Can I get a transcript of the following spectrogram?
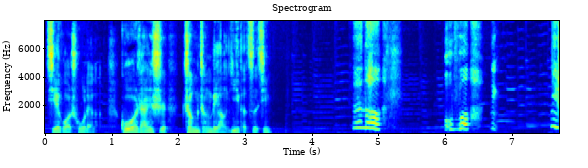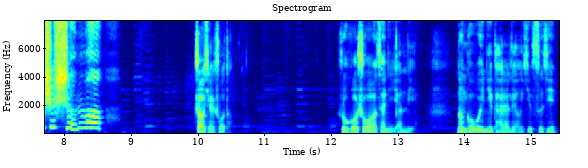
结果出来了，果然是整整两亿的资金。天哪，王峰，你你是神吗？赵倩说道：“如果说在你眼里，能够为你带来两亿资金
